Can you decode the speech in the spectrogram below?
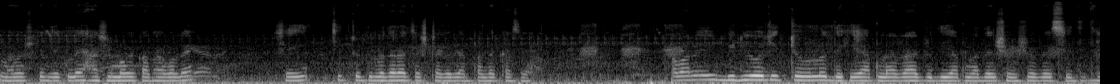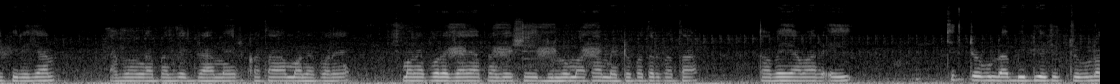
মানুষকে দেখলে হাসি মুখে কথা বলে, সেই চিত্র তুলে ধরার চেষ্টা করি আপনাদের কাছে। আমার এই ভিডিও চিত্রগুলো দেখে আপনারা যদি আপনাদের শৈশবের স্মৃতিতে ফিরে যান এবং আপনাদের গ্রামের কথা মনে পড়ে মনে পড়ে যায় আপনাদের সেই ধুলো মাখা মেটোপাতের কথা তবে আমার এই চিত্রগুলো ভিডিও চিত্রগুলো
